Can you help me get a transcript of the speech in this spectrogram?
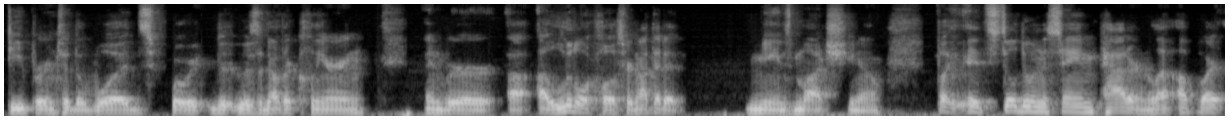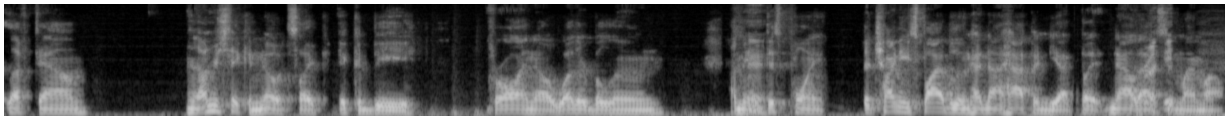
deeper into the woods where we, there was another clearing, and we're uh, a little closer. Not that it means much, you know, but it's still doing the same pattern: up, right, left, down. And I'm just taking notes. Like it could be, for all I know, weather balloon. I mean, at this point, the Chinese spy balloon had not happened yet, but now that's right. in my mind.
